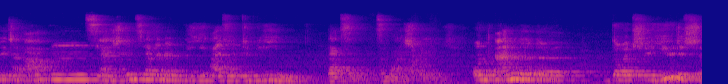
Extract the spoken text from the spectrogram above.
Literaten slash Künstlerinnen wie Alfred Döblin dazu zum Beispiel. Und andere deutsche jüdische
